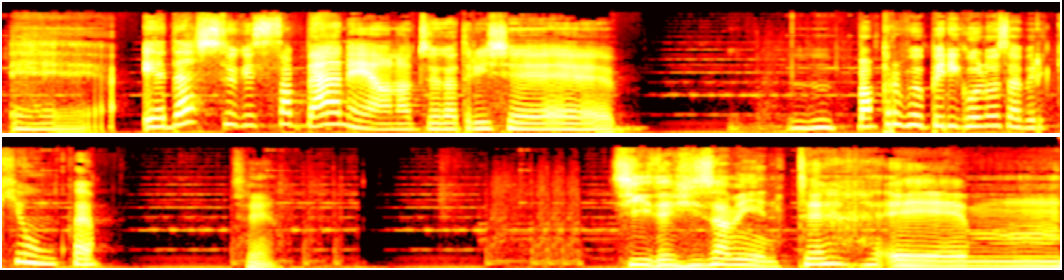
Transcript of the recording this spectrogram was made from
E, e adesso che sta bene è una giocatrice mm, ma proprio pericolosa per chiunque. Sì. Sì, decisamente. E, um,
